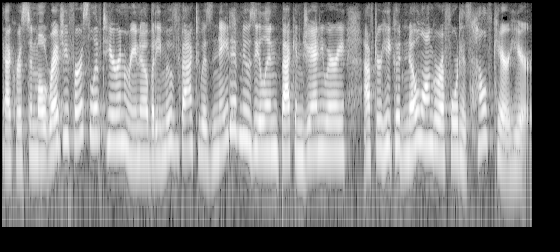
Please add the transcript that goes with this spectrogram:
Yeah, Kristen. Well, Reggie first lived here in Reno, but he moved back to his native New Zealand back in January after he could no longer afford his health care here.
